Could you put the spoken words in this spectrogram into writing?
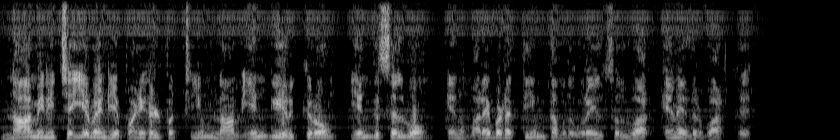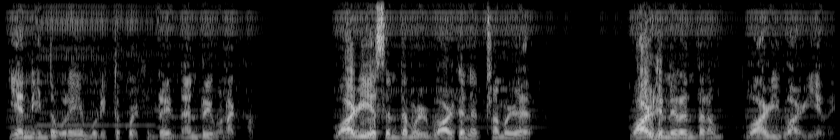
நாம் இனி செய்ய வேண்டிய பணிகள் பற்றியும் நாம் எங்கு இருக்கிறோம் எங்கு செல்வோம் எனும் வரைபடத்தையும் தமது உரையில் சொல்வார் என எதிர்பார்த்து என் இந்த உரையை முடித்துக் கொள்கின்றேன். நன்றி வணக்கம். வாழிய செந்தமிழ் வாழ்க நற்றமிழ வாழ்க நிரந்தரம் வாழி வாழியவே.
